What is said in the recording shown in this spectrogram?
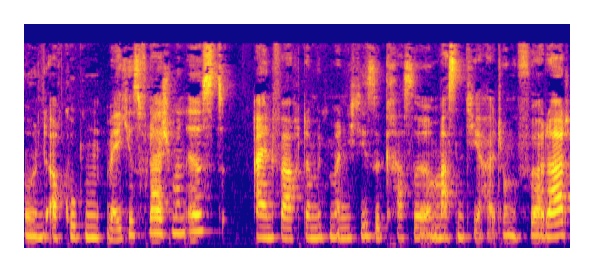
und auch gucken, welches Fleisch man isst. Einfach, damit man nicht diese krasse Massentierhaltung fördert,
